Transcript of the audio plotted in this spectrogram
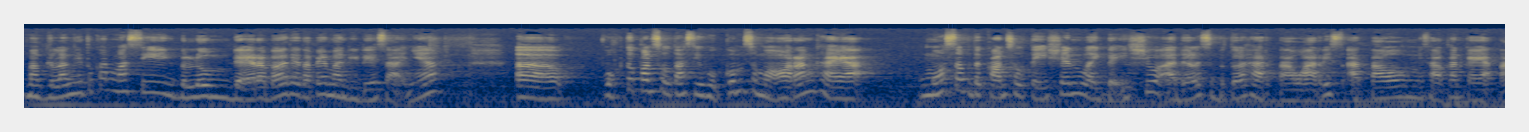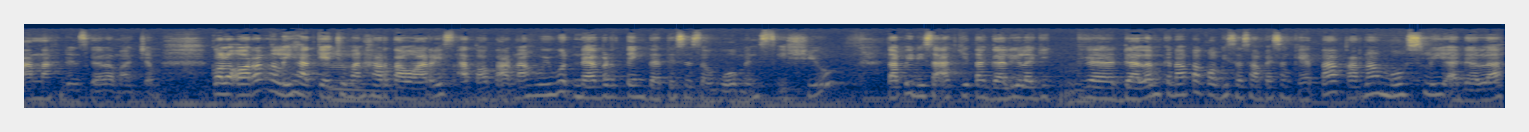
Magelang itu kan masih belum daerah banget ya tapi emang di desanya. Uh, waktu konsultasi hukum semua orang kayak most of the consultation like the issue adalah sebetulnya harta waris atau misalkan kayak tanah dan segala macam. Kalau orang ngelihat kayak cuman harta waris atau tanah, we would never think that this is a woman's issue. Tapi di saat kita gali lagi ke dalam, kenapa kok bisa sampai sengketa? Karena mostly adalah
